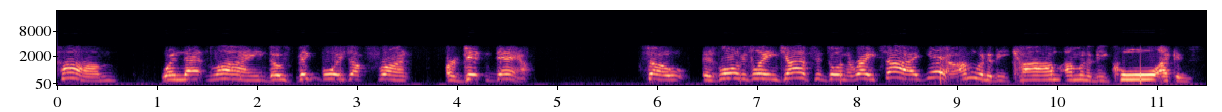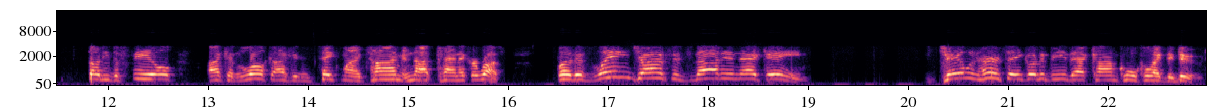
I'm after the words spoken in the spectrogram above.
calm when that line, those big boys up front, are getting down. So as long as Lane Johnson's on the right side, yeah, I'm going to be calm. I'm going to be cool. I can study the field. I can look. I can take my time and not panic or rush. But if Lane Johnson's not in that game, Jalen Hurts ain't going to be that calm, cool, collected dude.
